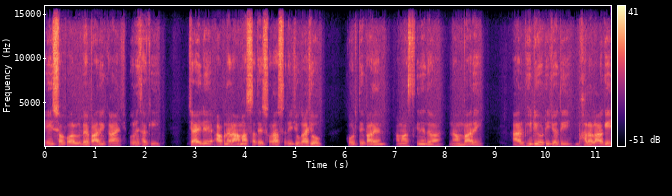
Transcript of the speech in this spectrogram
এই সকল ব্যাপারে কাজ করে থাকি। চাইলে আপনারা আমার সাথে সরাসরি যোগাযোগ করতে পারেন আমার স্ক্রিনে দেওয়া নাম্বারে। আর ভিডিওটি যদি ভালো লাগে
